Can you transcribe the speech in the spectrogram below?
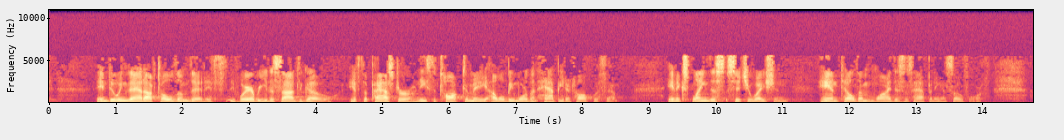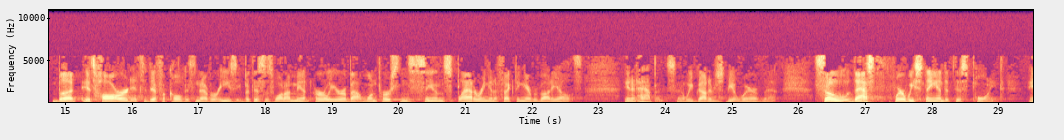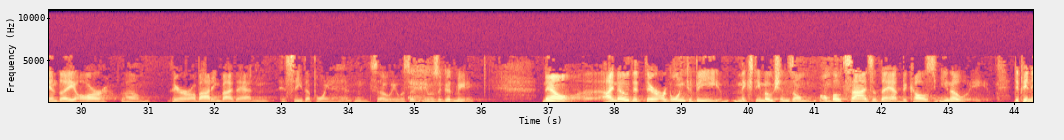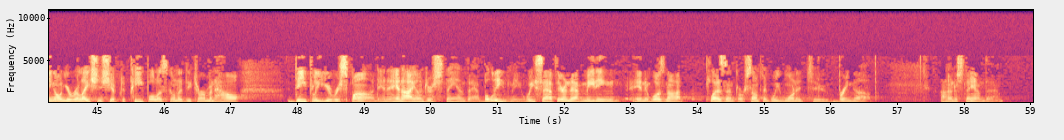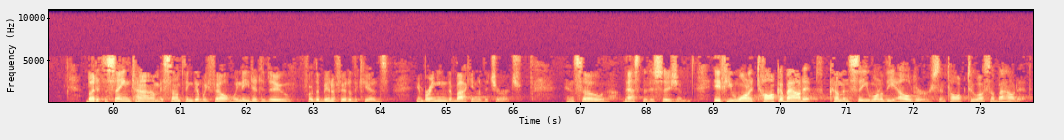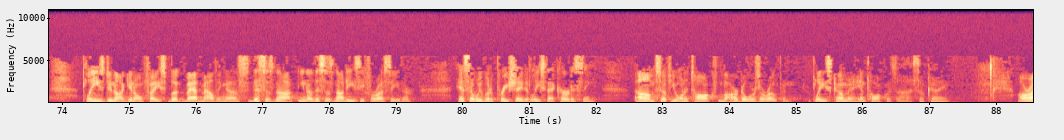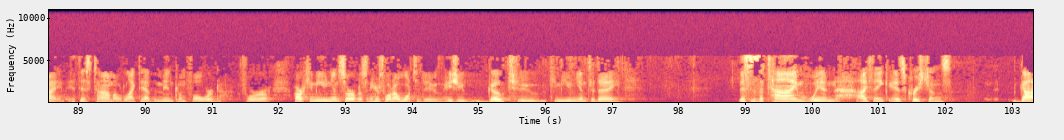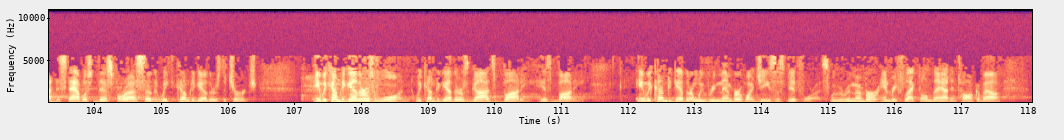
In doing that, I've told them that if, wherever you decide to go, if the pastor needs to talk to me, I will be more than happy to talk with them and explain this situation and tell them why this is happening and so forth. But it's hard, it's difficult, it's never easy. But this is what I meant earlier about one person's sin splattering and affecting everybody else. And it happens, and we've got to just be aware of that. So that's where we stand at this point and they are um, they're abiding by that and, and see the point in it. And so it was a it was a good meeting. Now I know that there are going to be mixed emotions on on both sides of that because you know depending on your relationship to people is going to determine how deeply you respond. And, and I understand that. Believe me, we sat there in that meeting and it was not pleasant or something we wanted to bring up. I understand that. But at the same time, it's something that we felt we needed to do for the benefit of the kids and bringing them back into the church. And so that's the decision. If you want to talk about it, come and see one of the elders and talk to us about it. Please do not get on Facebook bad mouthing us. This is not, you know, this is not easy for us either. And so we would appreciate at least that courtesy. Um, so if you want to talk, our doors are open. Please come and talk with us, okay? All right, at this time, I would like to have the men come forward for our communion service. And here's what I want to do as you go to communion today. This is a time when I think as Christians, God established this for us so that we could come together as the church. And we come together as one. We come together as God's body, His body. And we come together and we remember what Jesus did for us. We remember and reflect on that and talk about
